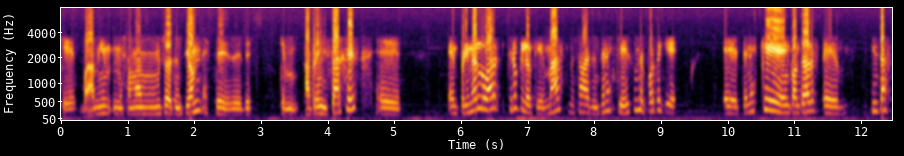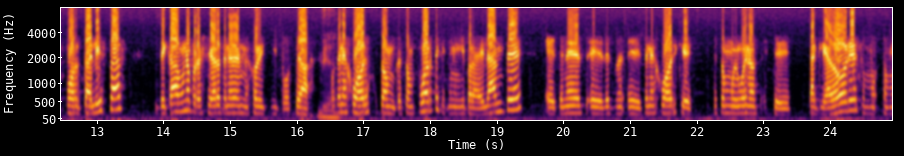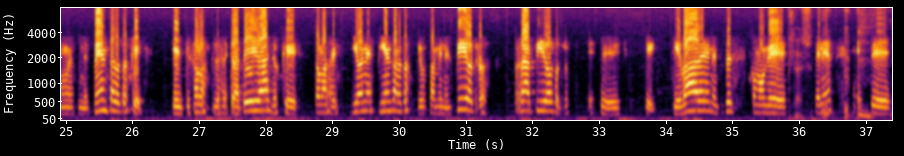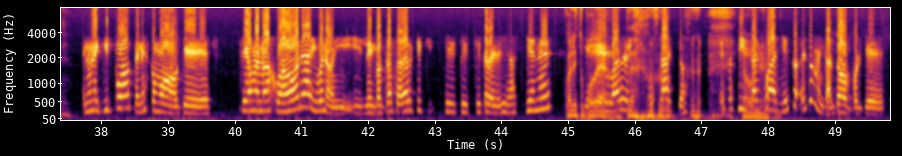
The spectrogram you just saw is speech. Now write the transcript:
que a mí me llamó mucho la atención, este, de, de- que aprendizajes. eh, en primer lugar, creo que lo que más me llama la atención es que es un deporte que eh, tenés que encontrar eh, distintas fortalezas de cada uno para llegar a tener el mejor equipo. O sea, Bien. vos tenés jugadores que son, que son fuertes, que tienen que ir para adelante, eh, tenés, eh, eh, tenés jugadores que, que son muy buenos este, tacleadores, son, son muy buenos en defensa, otros que, que, que son los, los estrategas, los que toman las decisiones, piensan, otros que usan bien el pie, otros rápidos, otros este, que, que evaden, entonces como que tenés este en un equipo tenés como que llega una nueva jugadora y bueno y, y le encontrás a ver qué qué, qué, qué características tiene ¿Cuál es tu poder? lugar- Claro. exacto eso sí Está tal bueno. cual y eso eso me encantó porque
